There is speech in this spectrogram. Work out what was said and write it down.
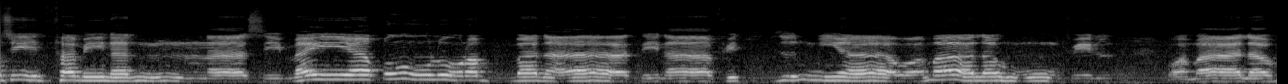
উচিত, ফামিনান নাসি মাইয়াকুলু রব্বানা আতিনা ফিদ দুনিয়া ওয়া মা লাহু ফিল وما له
